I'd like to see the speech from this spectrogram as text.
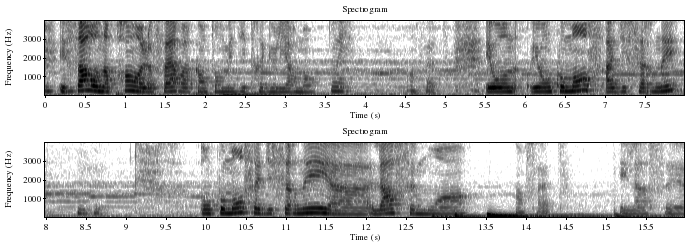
Mhm. Et ça, on apprend à le faire quand on médite régulièrement, Ouais. En fait. Et on, et on commence à discerner, Mhm. on commence à discerner, euh, là c'est moi, en fait. et là, c'est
